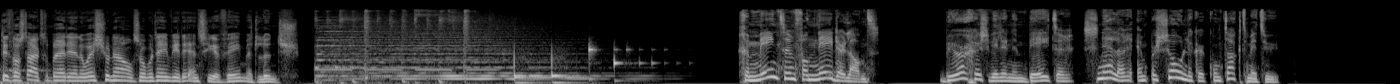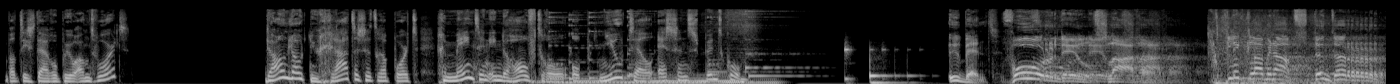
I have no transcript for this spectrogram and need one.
Dit was het uitgebreide NOS-journaal. Zometeen weer de NCRV met lunch. Gemeenten van Nederland. Burgers willen een beter, sneller en persoonlijker contact met u. Wat is daarop uw antwoord? Download nu gratis het rapport Gemeenten in de Hoofdrol op newtelessence.com. U bent voordeelslager, kliklaminaat stunter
